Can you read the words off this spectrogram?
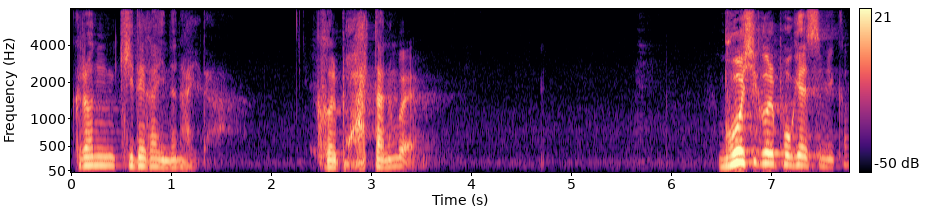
그런 기대가 있는 아이다. 그걸 보았다는 거예요. 무엇이 그걸 보게 했습니까?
